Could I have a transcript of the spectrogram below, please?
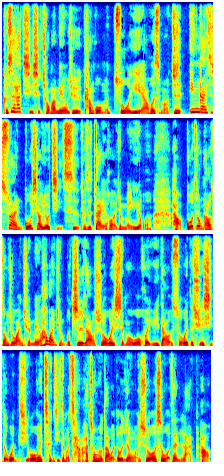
可是他其实从来没有去看过我们作业啊，或者什么，就是应该是算国小有几次，可是再也后来就没有了。好，国中、高中就完全没有，他完全不知道说为什么我会遇到所谓的学习的问题，我会成绩这么差。他从头到尾都认为说是我在懒。好，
